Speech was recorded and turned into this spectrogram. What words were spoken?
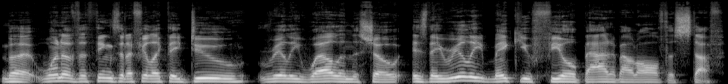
But one of the things that I feel like they do really well in the show is they really make you feel bad about all of this stuff.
